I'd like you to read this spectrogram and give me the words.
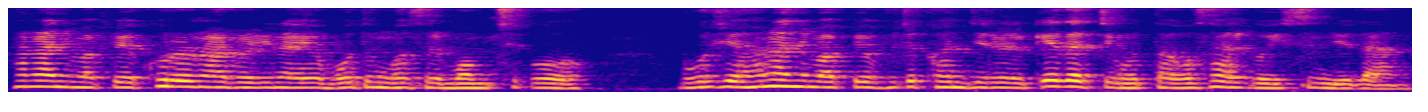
하나님 앞에 코로나로 인하여 모든 것을 멈추고 무엇이 하나님 앞에 부족한지를 깨닫지 못하고 살고 있습니다.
